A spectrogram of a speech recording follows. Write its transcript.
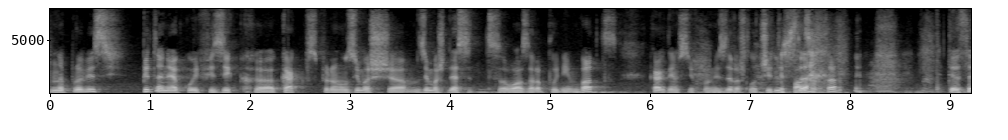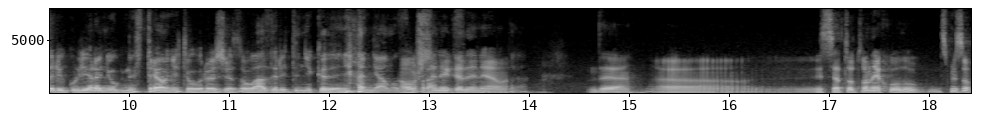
Направи си пита някой физик как спрямо взимаш, взимаш 10 лазера по 1 ватт, как да им синхронизираш лъчите в фазата. Те са регулирани огнестрелните оръжия, за лазерите никъде няма. няма Още никъде няма. Да. Да. А, и сега това не е хубаво. В смисъл.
